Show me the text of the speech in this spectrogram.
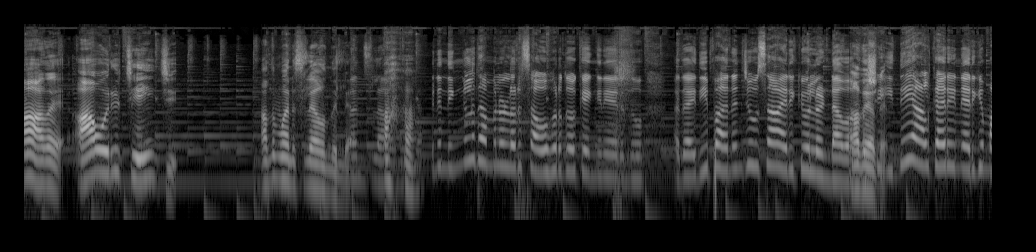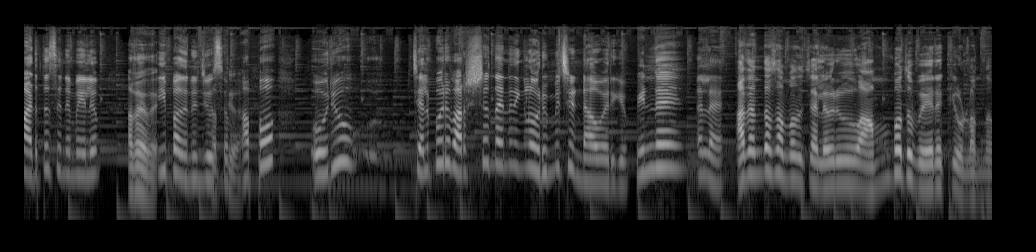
ആ അതെ. ആ ഒരു ചേഞ്ച് അത് മനസ്സിലാവുന്നില്ല. പിന്നെ നിങ്ങൾ തമ്മിലുള്ള ഒരു സൗഹൃദമൊക്കെ എങ്ങനെയായിരുന്നു? അതായത് ഈ പതിനഞ്ച് ദിവസം ആയിരിക്കുമല്ലോ ഉണ്ടാവുക. പക്ഷെ ഇതേ ആൾക്കാർ തന്നെയായിരിക്കും അടുത്ത സിനിമയിലും ഈ പതിനഞ്ച് ദിവസം. അപ്പോ ഒരു ചിലപ്പോ ഒരു വർഷം തന്നെ നിങ്ങൾ ഒരുമിച്ച് ഒരുമിച്ചുണ്ടാവുമായിരിക്കും പിന്നെ അല്ലെ? അതെന്താ സംബന്ധിച്ചാൽ ഒരു അമ്പത് പേരൊക്കെ ഉള്ളെന്ന്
